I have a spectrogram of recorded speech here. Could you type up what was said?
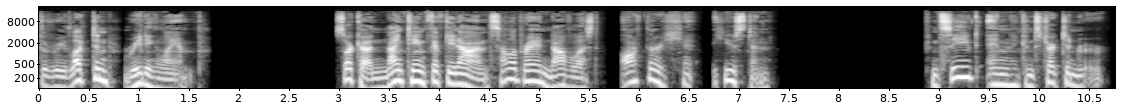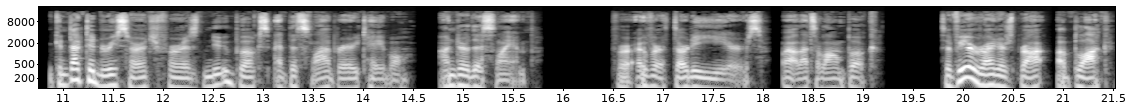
The Reluctant Reading Lamp. Circa 1959, celebrated novelist Arthur Hu- Houston conceived and constructed conducted research for his new books at this library table under this lamp for over 30 years. Wow, that's a long book. Severe writer's block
